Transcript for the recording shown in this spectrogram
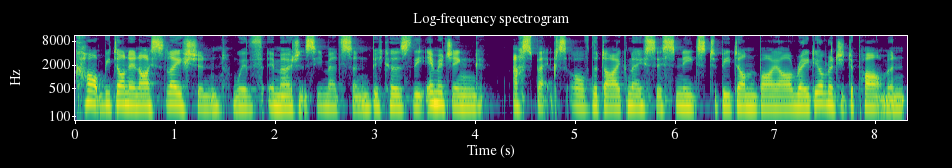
can't be done in isolation with emergency medicine because the imaging aspect of the diagnosis needs to be done by our radiology department.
